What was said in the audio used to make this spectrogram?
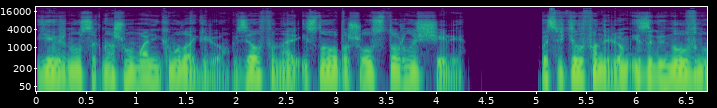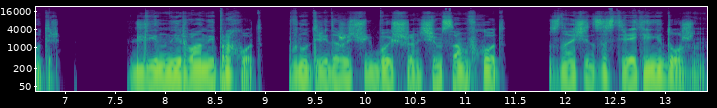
Я вернулся к нашему маленькому лагерю, взял фонарь и снова пошел в сторону щели. Посветил фонарем и заглянул внутрь. Длинный рваный проход. Внутри даже чуть больше, чем сам вход. Значит, застрять я не должен.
